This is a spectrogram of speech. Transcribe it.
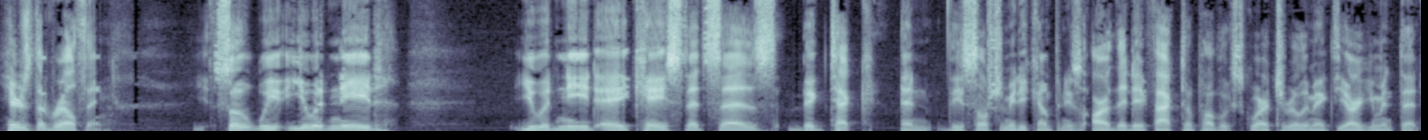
here's the real thing. So we you would need you would need a case that says big tech and these social media companies are the de facto public square to really make the argument that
